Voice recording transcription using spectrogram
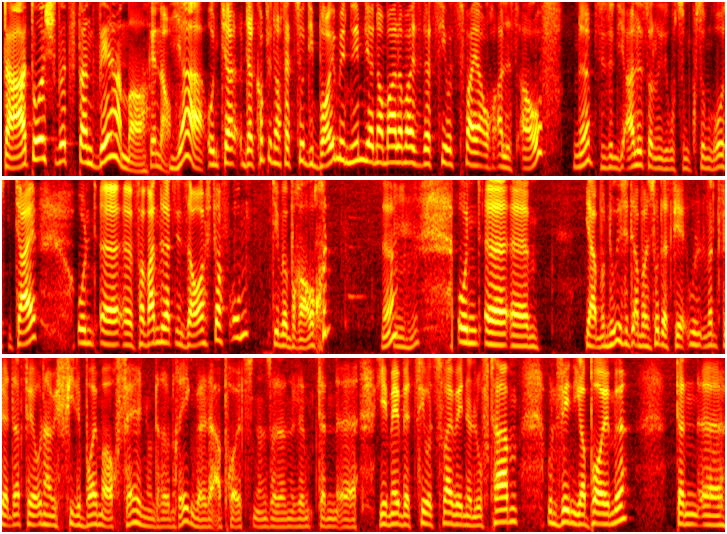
dadurch wird es dann wärmer. genau. Ja, und ja, da kommt ja noch dazu, die Bäume nehmen ja normalerweise das CO2 ja auch alles auf. Ne? Sie sind nicht alles, sondern zum, zum großen Teil. Und äh, äh, verwandeln das in Sauerstoff um, den wir brauchen. Ne? Und äh, ähm, Ja, aber nun ist es aber so, dass wir, wir, dass wir unheimlich viele Bäume auch fällen und, und Regenwälder abholzen und so. Dann, dann, dann äh, je mehr wir CO2 wir in der Luft haben und weniger Bäume, dann, äh,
